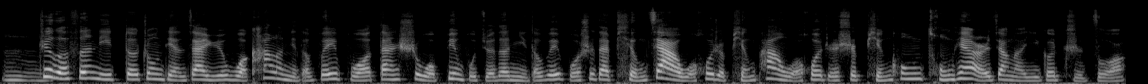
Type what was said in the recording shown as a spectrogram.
嗯，这个分离的重点在于，我看了你的微博，但是我并不觉得你的微博是在评价我，或者评判我，或者是凭空从天而降的一个指责，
